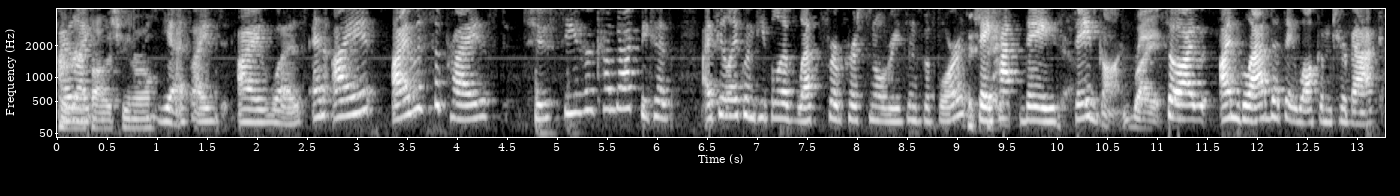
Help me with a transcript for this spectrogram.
I like- grandfather's funeral? Yes, I I was, and I I was surprised to see her come back because I feel like when people have left for personal reasons before, They they stayed. had they Yeah. stayed gone. Right. So I I'm glad that they welcomed her back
